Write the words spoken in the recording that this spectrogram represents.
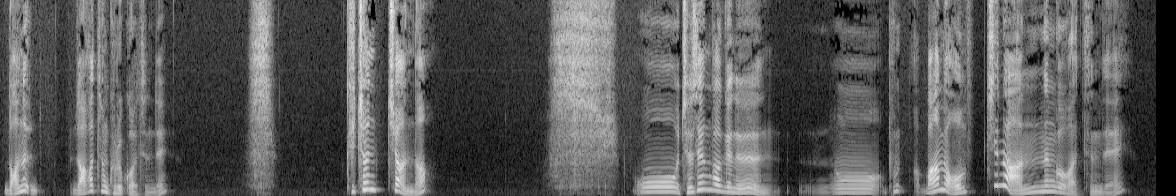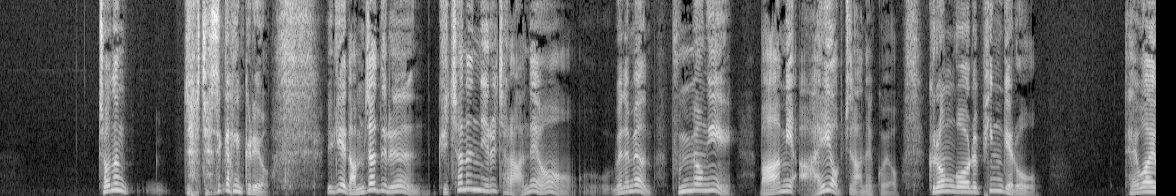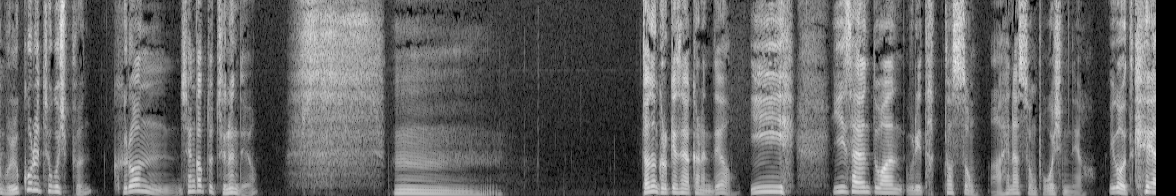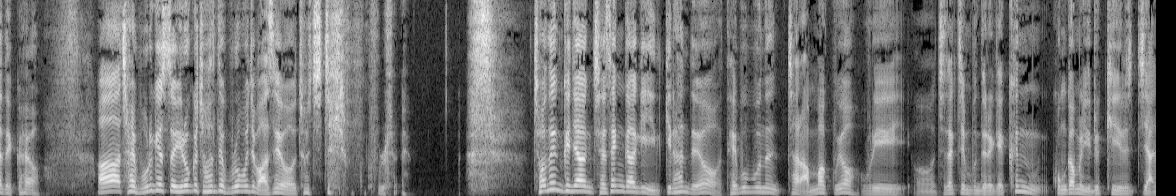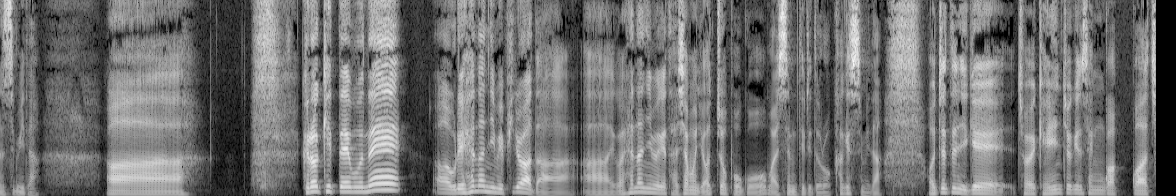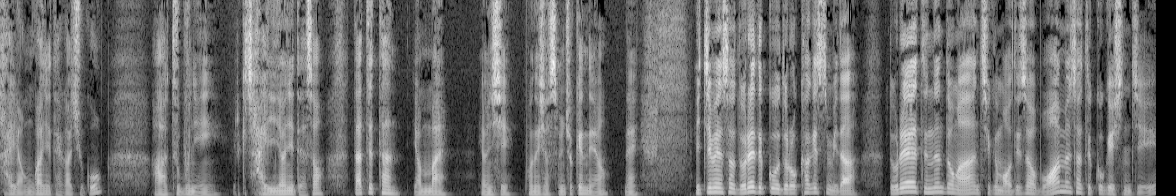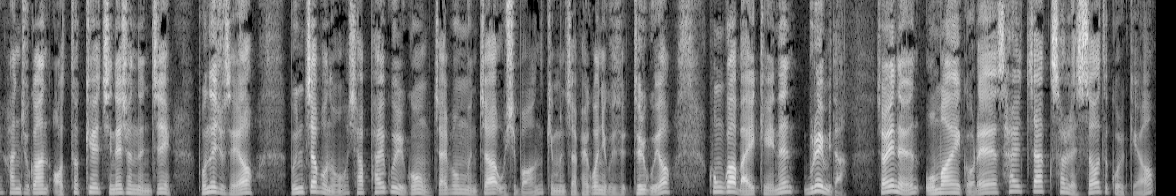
나는, 나 같으면 그럴 것 같은데? 귀찮지 않나? 어, 제 생각에는, 어, 마음에 없지는 않는 것 같은데. 저는, 제 생각엔 그래요. 이게 남자들은 귀찮은 일을 잘 안 해요. 왜냐면 분명히 마음이 아예 없진 않을 거예요. 그런 거를 핑계로 대화에 물꼬를 트고 싶은 그런 생각도 드는데요. 음, 저는 그렇게 생각하는데요. 이, 이 사연 또한 우리 닥터송, 아, 해나송 보고 싶네요. 이거 어떻게 해야 될까요? 아, 잘 모르겠어요. 이런 거 저한테 물어보지 마세요. 저 진짜 이런 거 몰라요. 저는 그냥 제 생각이 있긴 한데요. 대부분은 잘 안 맞고요. 우리 어 제작진 분들에게 큰 공감을 일으키지 않습니다. 아 그렇기 때문에 아, 우리 해나님이 필요하다. 아, 이거 해나님에게 다시 한번 여쭤보고 말씀드리도록 하겠습니다. 어쨌든 이게 저의 개인적인 생각과 잘 연관이 돼가지고, 아, 두 분이 이렇게 잘 인연이 돼서 따뜻한 연말, 연시 보내셨으면 좋겠네요. 네. 이쯤에서 노래 듣고 오도록 하겠습니다. 노래 듣는 동안 지금 어디서 뭐 하면서 듣고 계신지, 한 주간 어떻게 지내셨는지 보내주세요. 문자번호 샵8910, 짧은 문자 50원, 긴 문자 100원이 들고요. 콩과 마이케이는 무료입니다. 저희는 오마이걸의 살짝 설렜어 듣고 올게요.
